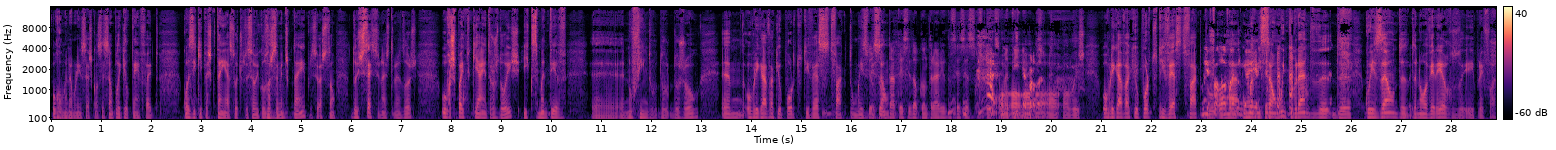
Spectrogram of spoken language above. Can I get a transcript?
o Romano Amorim e o Sérgio Conceição, por aquilo que têm feito com as equipas que têm à sua disposição e com os uhum. orçamentos que têm, por isso eu acho que são dois excepcionais treinadores, o respeito que há entre os dois e que se manteve uh, no fim do, do, do jogo, um, obrigava a que o Porto tivesse de facto uma exibição. O resultado tem sido ao contrário, não sei se esse respeito se mantinha. Oh, oh, oh, Luís, obrigava a que o Porto tivesse de facto uma, uma missão muito grande de, de coesão, de, de, não haver erros e por aí fora.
